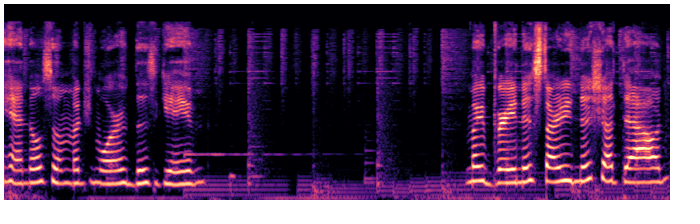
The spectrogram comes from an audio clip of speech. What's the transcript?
Handle so much more of this game. My brain is starting to shut down.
